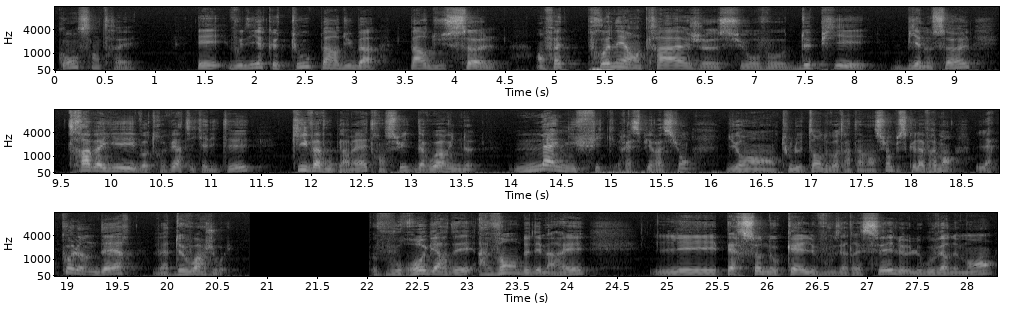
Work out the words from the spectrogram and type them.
concentrer et vous dire que tout part du bas, part du sol. En fait, prenez ancrage sur vos deux pieds bien au sol, travaillez votre verticalité qui va vous permettre ensuite d'avoir une magnifique respiration durant tout le temps de votre intervention, puisque là vraiment, la colonne d'air va devoir jouer. Vous regardez, avant de démarrer, les personnes auxquelles vous vous adressez, le, gouvernement,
